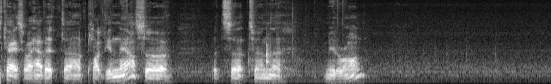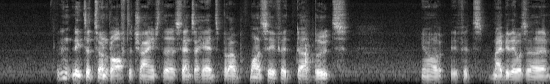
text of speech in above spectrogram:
Okay so I have it uh, plugged in now so let's uh, turn the meter on. I didn't need to turn it off to change the sensor heads but I want to see if it uh, boots you know if it's maybe there was a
